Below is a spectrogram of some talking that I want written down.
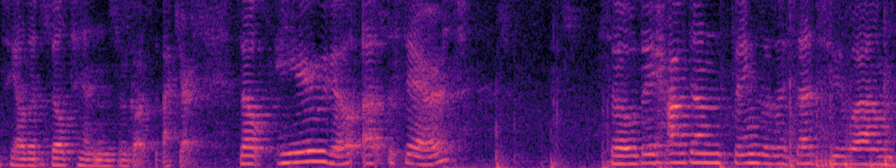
see all the built-ins and go out to the backyard. So here we go up the stairs. So they have done things, as I said, to um,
